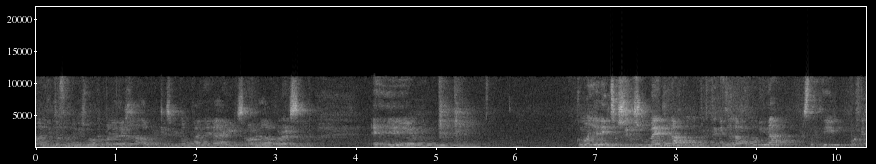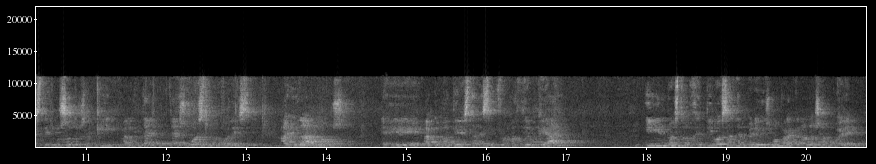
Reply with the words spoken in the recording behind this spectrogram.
maldito feminismo que me lo he dejado porque es mi compañera y se me ha olvidado ponérselo. Eh, como ya he dicho, somos un medio, la, pertenece a la comunidad, es decir, porque estéis vosotros aquí, maldita ya es vuestro, podéis ayudarnos eh, a combatir esta desinformación que hay y nuestro objetivo es hacer periodismo para que no nos la.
